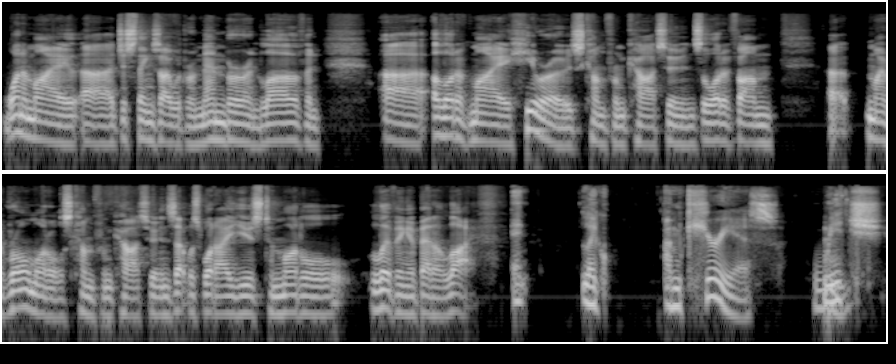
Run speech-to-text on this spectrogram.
one of my uh, just things I would remember and love, and uh, a lot of my heroes come from cartoons. A lot of um, my role models come from cartoons. That was what I used to model living a better life. And like, I'm curious hmm. which mm.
